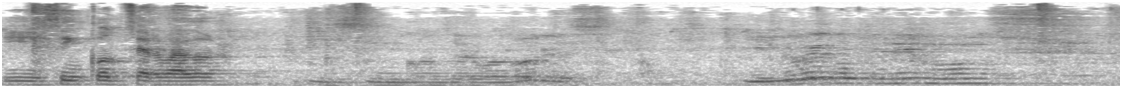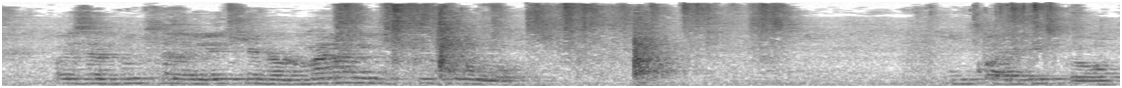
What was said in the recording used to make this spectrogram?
Y sin conservador. y sin conservadores. Y luego tenemos, pues el dulce de leche normal, tipo un cuadrito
